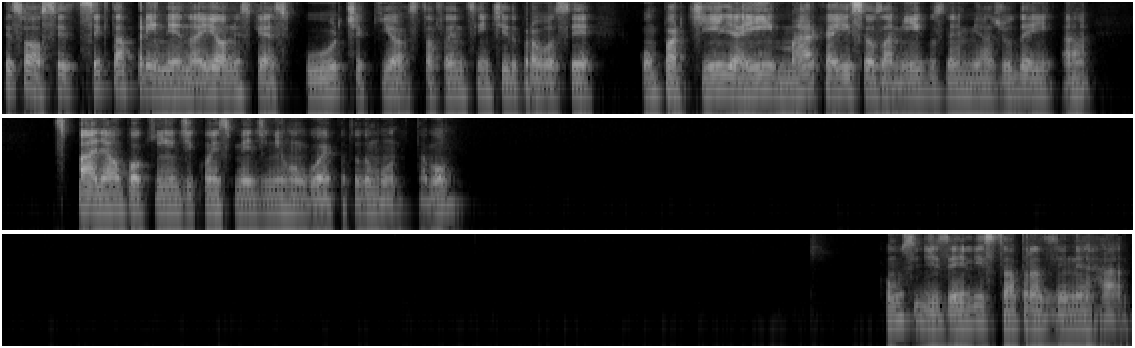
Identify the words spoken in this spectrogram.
Pessoal, você, você que está aprendendo aí, ó, não esquece, curte aqui, ó, se está fazendo sentido para você compartilha aí, marca aí seus amigos, né? Me ajuda aí a espalhar um pouquinho de conhecimento de Nihongo para todo mundo, tá bom? Como se diz, ele está trazendo errado.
